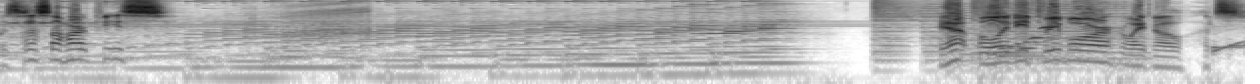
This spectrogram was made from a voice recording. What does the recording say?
Is this a heart piece? Yep, only need three more. Wait, no, that's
